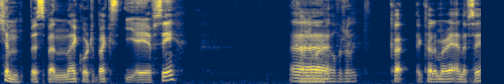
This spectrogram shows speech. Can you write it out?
kjempespennende quarterbacks i AFC. Kyler Murray Uh. Kyler Murray, NFC.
